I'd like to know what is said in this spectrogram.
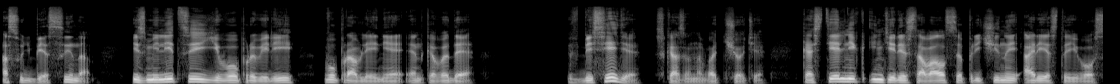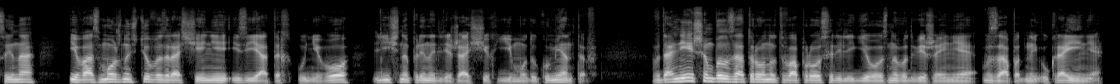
о судьбе сына. Из милиции его провели в управление НКВД. В беседе, сказано в отчете, Костельник интересовался причиной ареста его сына и возможностью возвращения изъятых у него лично принадлежащих ему документов. В дальнейшем был затронут вопрос религиозного движения в Западной Украине.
